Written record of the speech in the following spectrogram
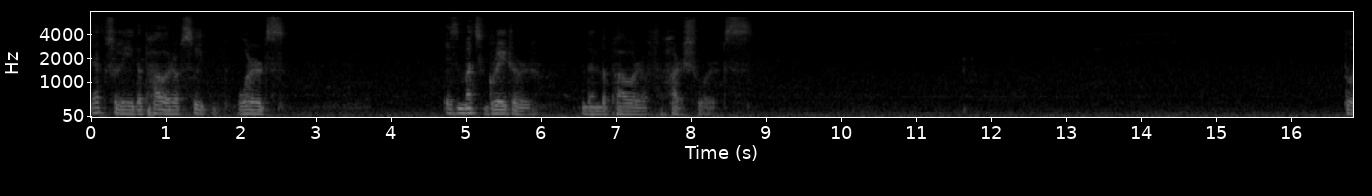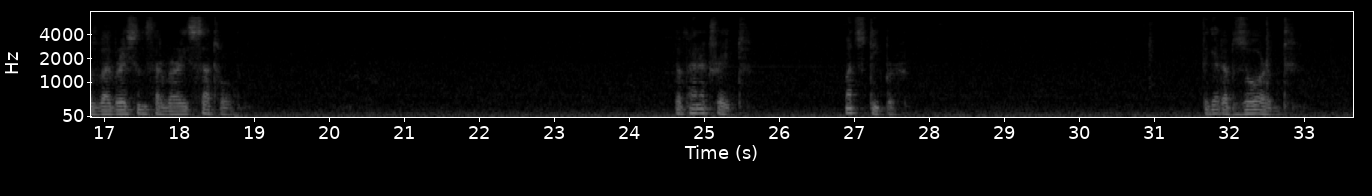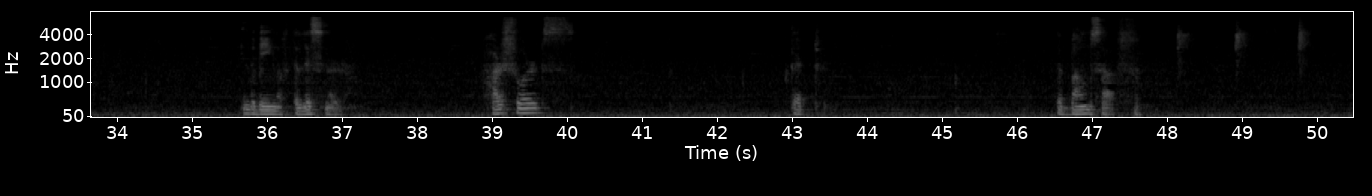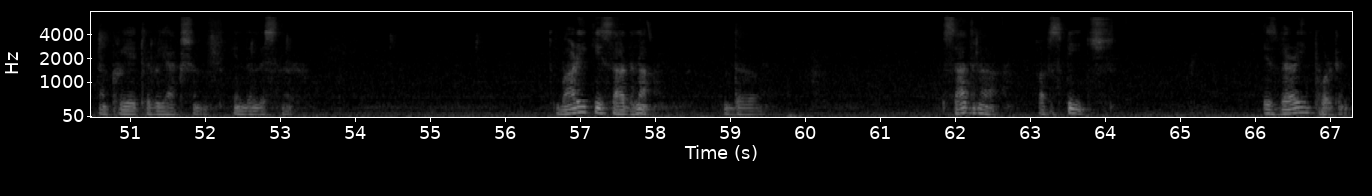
Actually, the power of sweet words is much greater than the power of harsh words. Those vibrations are very subtle. They penetrate much deeper. They get absorbed in the being of the listener. Harsh words get the bounce off and create a reaction in the listener. Badi ki sadhana, the sadhana of speech is very important.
